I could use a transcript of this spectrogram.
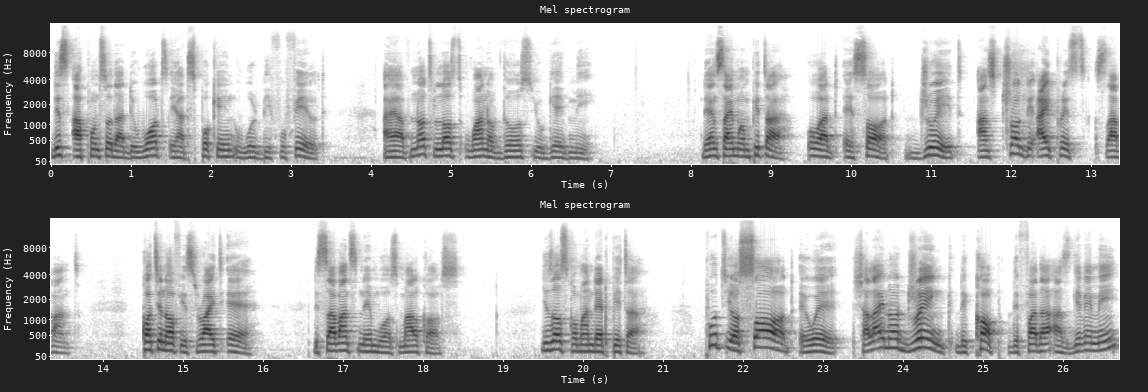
This happened so that the words he had spoken would be fulfilled. I have not lost one of those you gave me. Then Simon Peter, who had a sword, drew it and struck the high priest's servant, cutting off his right ear. The servant's name was Malchus. Jesus commanded Peter, Put your sword away. Shall I not drink the cup the Father has given me?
